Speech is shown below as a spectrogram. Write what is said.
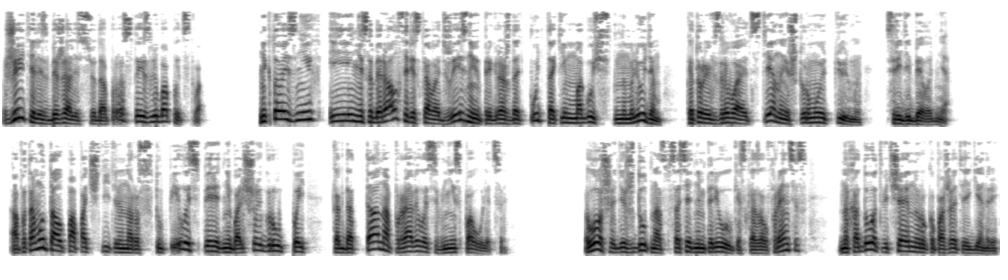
жители сбежались сюда просто из любопытства. Никто из них и не собирался рисковать жизнью и преграждать путь таким могущественным людям, которые взрывают стены и штурмуют тюрьмы среди бела дня. А потому толпа почтительно расступилась перед небольшой группой, когда та направилась вниз по улице. «Лошади ждут нас в соседнем переулке», — сказал Фрэнсис, на ходу отвечая на рукопожатие Генри,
